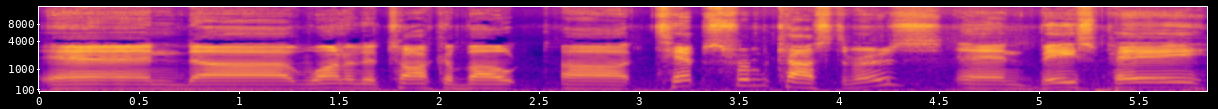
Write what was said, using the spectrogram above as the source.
And uh, wanted to talk about uh, tips from customers and base pay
